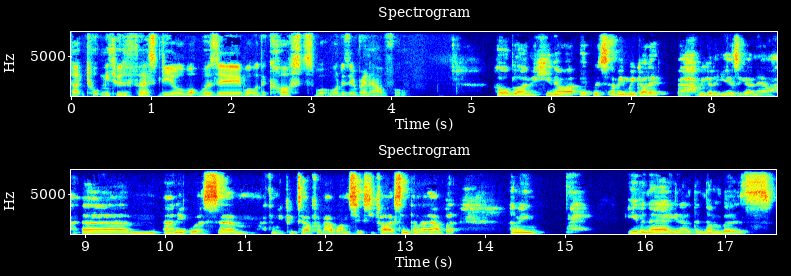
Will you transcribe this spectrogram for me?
like talk me through the first deal. What was it? What were the costs? What what does it rent out for? Oh blimey! You know what? It was. I mean, we got it. We got it years ago now, um, and it was. Um, I think we picked it up for about one sixty five, something like that. But I mean, even there, you know, the numbers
